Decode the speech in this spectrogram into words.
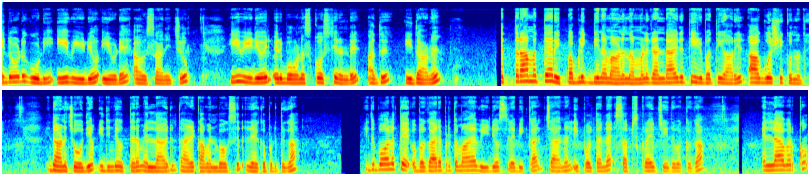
ഇതോടുകൂടി ഈ വീഡിയോ ഇവിടെ അവസാനിച്ചു. ഈ വീഡിയോയിൽ ഒരു ബോണസ് ക്വസ്റ്റ്യൻ ഉണ്ട്. അത് ഇതാണ്. എത്രാമത്തെ റിപ്പബ്ലിക് ദിനമാണ് നമ്മൾ രണ്ടായിരത്തി ഇരുപത്തി ആറിൽ ആഘോഷിക്കുന്നത്? ഇതാണ് ചോദ്യം. ഇതിന്റെ ഉത്തരം എല്ലാവരും താഴെ കമന്റ് ബോക്സിൽ രേഖപ്പെടുത്തുക. ഇതുപോലത്തെ ഉപകാരപ്രദമായ വീഡിയോസ് ലഭിക്കാൻ ചാനൽ ഇപ്പോൾ തന്നെ സബ്സ്ക്രൈബ് ചെയ്ത് വെക്കുക. എല്ലാവർക്കും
